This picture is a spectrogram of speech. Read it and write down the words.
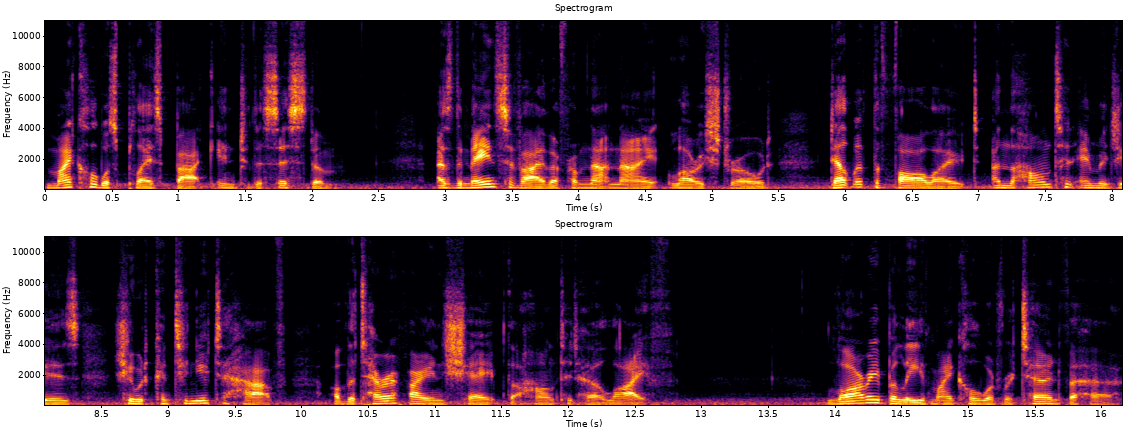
Michael was placed back into the system. As the main survivor from that night, Laurie Strode, dealt with the fallout and the haunting images she would continue to have of the terrifying shape that haunted her life. Laurie believed Michael would return for her.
